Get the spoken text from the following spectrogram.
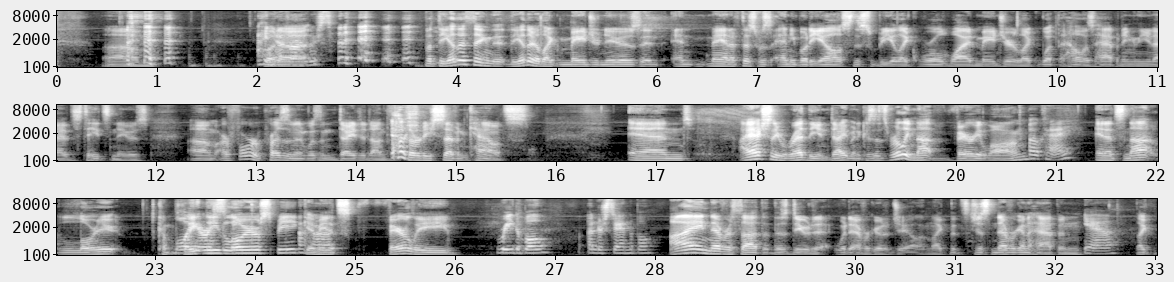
Um, I But, never uh, understood it. but the other thing that the other like major news, and and man, if this was anybody else, this would be like worldwide major. Like what the hell is happening in the United States news? Um, our former president was indicted on 37 counts, and I actually read the indictment because it's really not very long. Okay. and it's not lawyer completely Lawyer speak. lawyer speak. I mean, Uh-huh. it's fairly. Readable. Understandable. I never thought that this dude would ever go to jail. I'm like, that's just never gonna happen. Yeah. Like,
